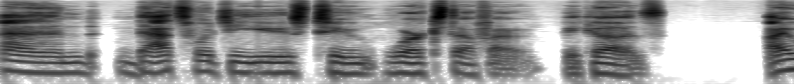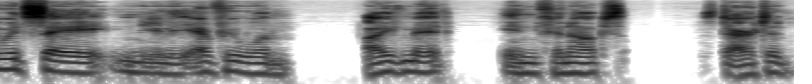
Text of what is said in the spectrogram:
And that's what you use to work stuff out. Because I would say nearly everyone I've met in FinOps started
